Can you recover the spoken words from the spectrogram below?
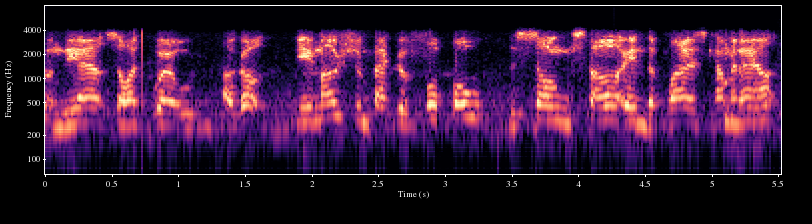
from the outside world. I got the emotion back of football, the song starting, the players coming out.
